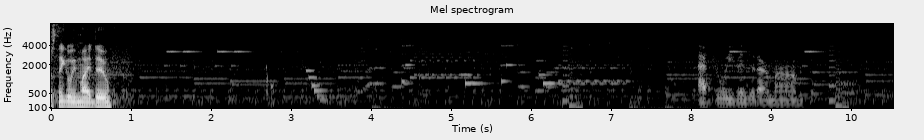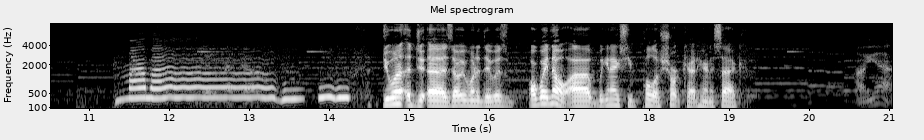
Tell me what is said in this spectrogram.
Was thinking we might do. After we visit our mom. Mama. Do you want to, do, uh, Zoe want to do is, oh wait, no, uh, we can actually pull a shortcut here in a sec. Oh yeah.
